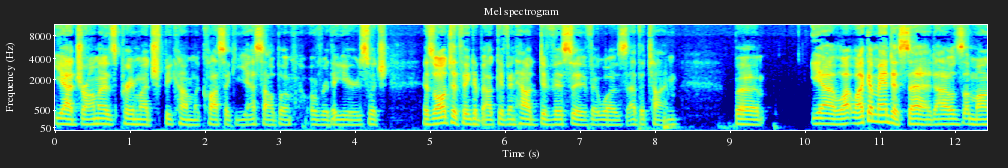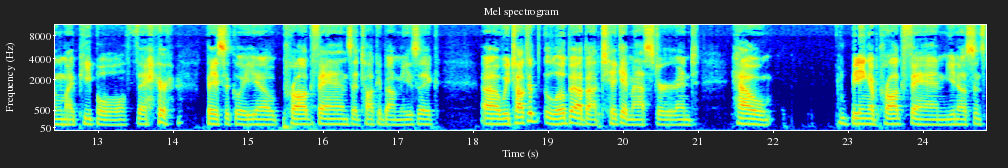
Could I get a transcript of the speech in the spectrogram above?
yeah, drama has pretty much become a classic Yes album over the years, which is all to think about given how divisive it was at the time. But yeah, like Amanda said, I was among my people there, basically, you know, prog fans that talk about music. Uh, we talked a little bit about Ticketmaster and how being a prog fan, you know, since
